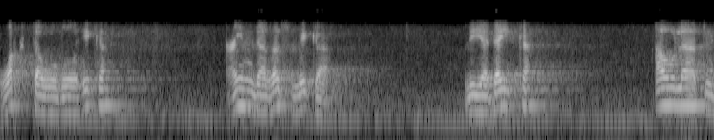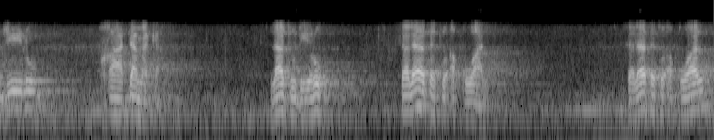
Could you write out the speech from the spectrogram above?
وقت وضوئك عند غسلك ليديك أو لا تجيل خاتمك. لا تديره. ثلاثة أقوال. ثلاثة أقوال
